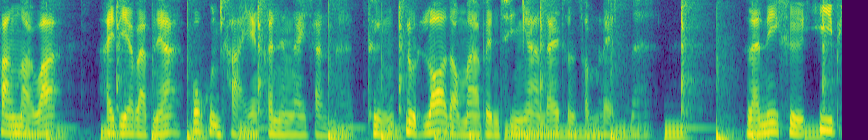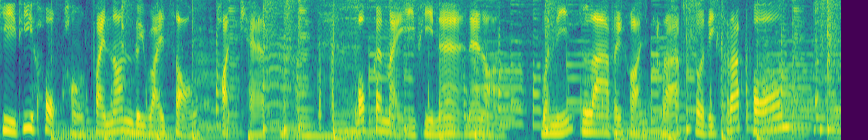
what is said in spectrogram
ฟังหน่อยว่าไอเดียแบบเนี้ยพวกคุณขายกันยังไงกันนะถึงหลุดลอดออกมาเป็นชิ้นงานได้จนสำเร็จนะฮะและนี่คือ EP ที่ 6 ของ Final Rewrite 2 Podcast นะครับพบกันใหม่ EP หน้าแน่นอน วันนี้ลาไปก่อนครับ สวัสดีครับผม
